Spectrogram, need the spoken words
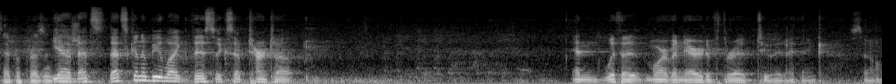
type of presentation. Yeah, that's that's going to be like this except turned up, and with a more of a narrative thread to it, I think. So.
